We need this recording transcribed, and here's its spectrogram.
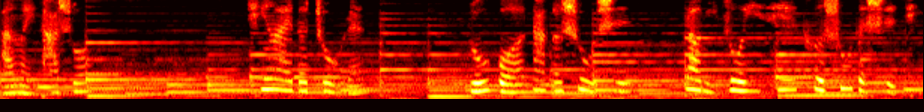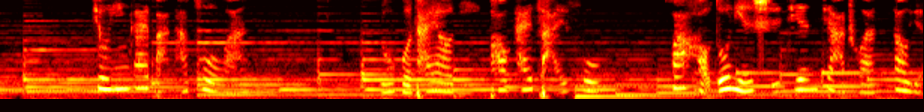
安慰他说。亲爱的主人，如果那个术士要你做一些特殊的事情，就应该把它做完。如果他要你抛开财富，花好多年时间驾船到远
